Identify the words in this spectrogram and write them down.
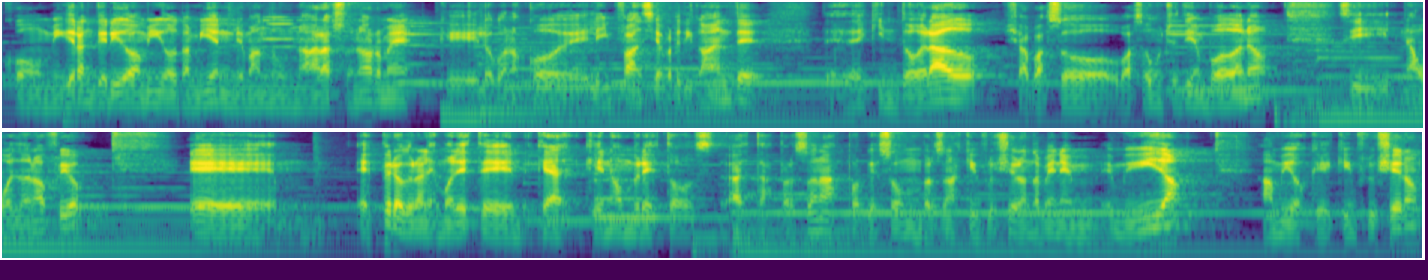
con mi gran querido amigo también, le mando un abrazo enorme, que lo conozco de la infancia prácticamente, desde quinto grado, ya pasó, pasó mucho tiempo Dono, sí, Nahuel Donofrio. Eh, espero que no les moleste que, nombre estos, a estas personas, porque son personas que influyeron también en, mi vida, amigos que, influyeron,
